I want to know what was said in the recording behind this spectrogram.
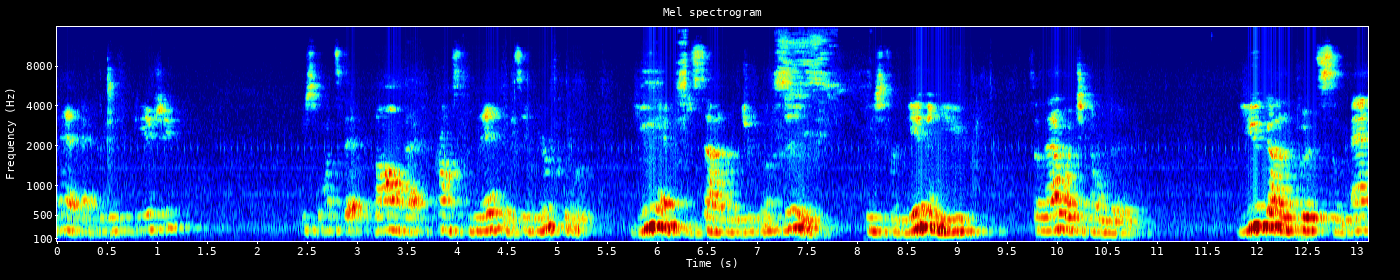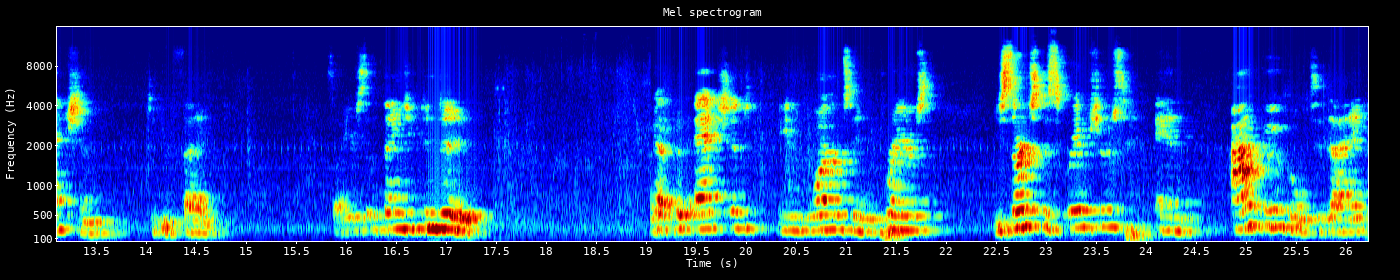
Then, after He forgives you, He just wants that ball back across the net that's in your court. You have to decide what you're going to do. He's forgiven you, so now what you going to do? You got to put some action to your faith. So here's some things you can do. You got to put action in your words and your prayers. You search the scriptures, and I Googled today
